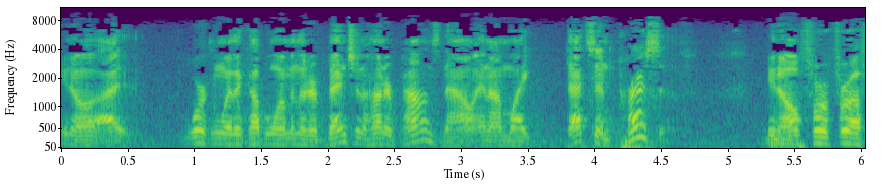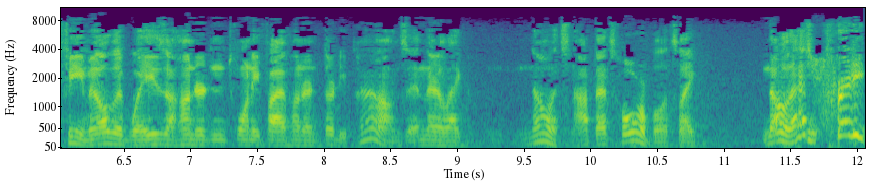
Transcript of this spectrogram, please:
you know, I, working with a couple women that are benching 100 pounds now, and I'm like, that's impressive. You know, for, for a female that weighs 125, 130 pounds, and they're like, no, it's not. That's horrible. It's like, no, that's pretty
